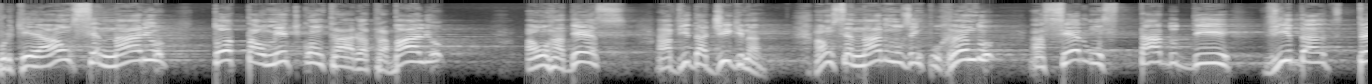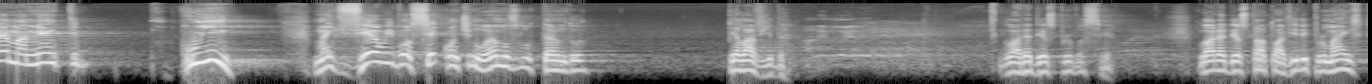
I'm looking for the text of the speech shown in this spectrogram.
Porque há um cenário totalmente contrário a trabalho, a honradez, a vida digna. Há um cenário nos empurrando a ser um estado de vida extremamente ruim, mas eu e você continuamos lutando pela vida. Glória a Deus por você. Glória a Deus pela tua vida e por mais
